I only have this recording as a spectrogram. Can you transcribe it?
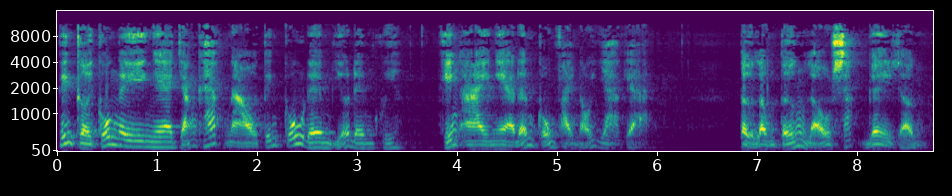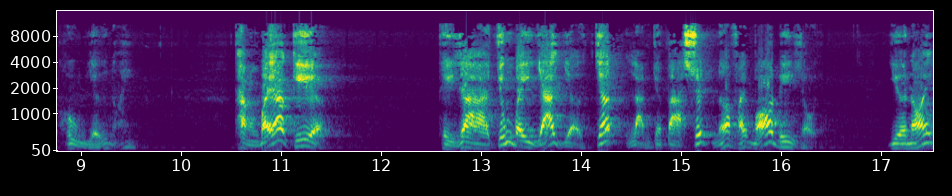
Tiếng cười của Nghi nghe chẳng khác nào tiếng cú đêm giữa đêm khuya, khiến ai nghe đến cũng phải nổi da gà. Từ Long tướng lộ sắc ghê rợn, hung dữ nói. Thằng bé kia, thì ra chúng bây giả vờ chết làm cho ta suýt nữa phải bỏ đi rồi. Vừa nói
